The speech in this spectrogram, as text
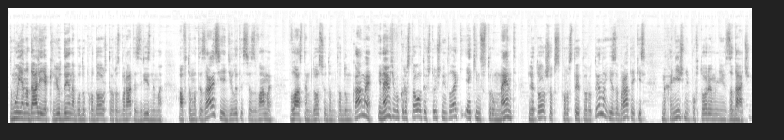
Тому я надалі, як людина, буду продовжувати розбиратися з різними автоматизаціями, ділитися з вами власним досвідом та думками, і навіть використовувати штучний інтелект як інструмент для того, щоб спростити рутину і забрати якісь механічні повторювані задачі.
